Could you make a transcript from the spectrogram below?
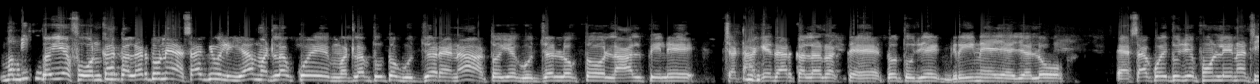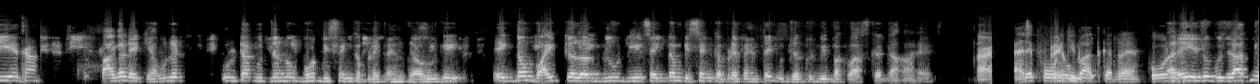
मम्मी तो ये फ़ोन का कलर तूने ऐसा क्यों लिया? मतलब कोई मतलब तू तो गुज्जर है ना तो ये गुज्जर लोग तो लाल पीले चटाकेदार कलर रखते हैं तो तुझे ग्रीन है या येलो ऐसा कोई तुझे फ़ोन लेना चाहिए था? पागल है क्या? उलट उल्टा गुज्जर लोग बहुत डिसेंट कपड़े पहनते हैं उनकी एकदम व्हाइट कलर ब्लू जीन्स एकदम डिसेंट कपड़े पहनते हैं गुज्जर कुछ भी बकवास कर रहा है। अरे फ़ोन की बात कर रहे हैं। अरे ये जो गुजरात में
